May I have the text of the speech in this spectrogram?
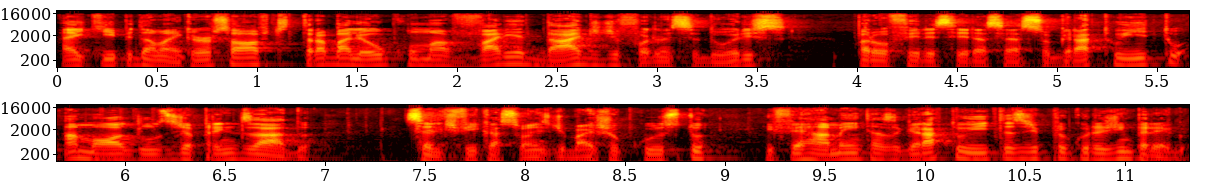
a equipe da Microsoft trabalhou com uma variedade de fornecedores para oferecer acesso gratuito a módulos de aprendizado, certificações de baixo custo e ferramentas gratuitas de procura de emprego.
